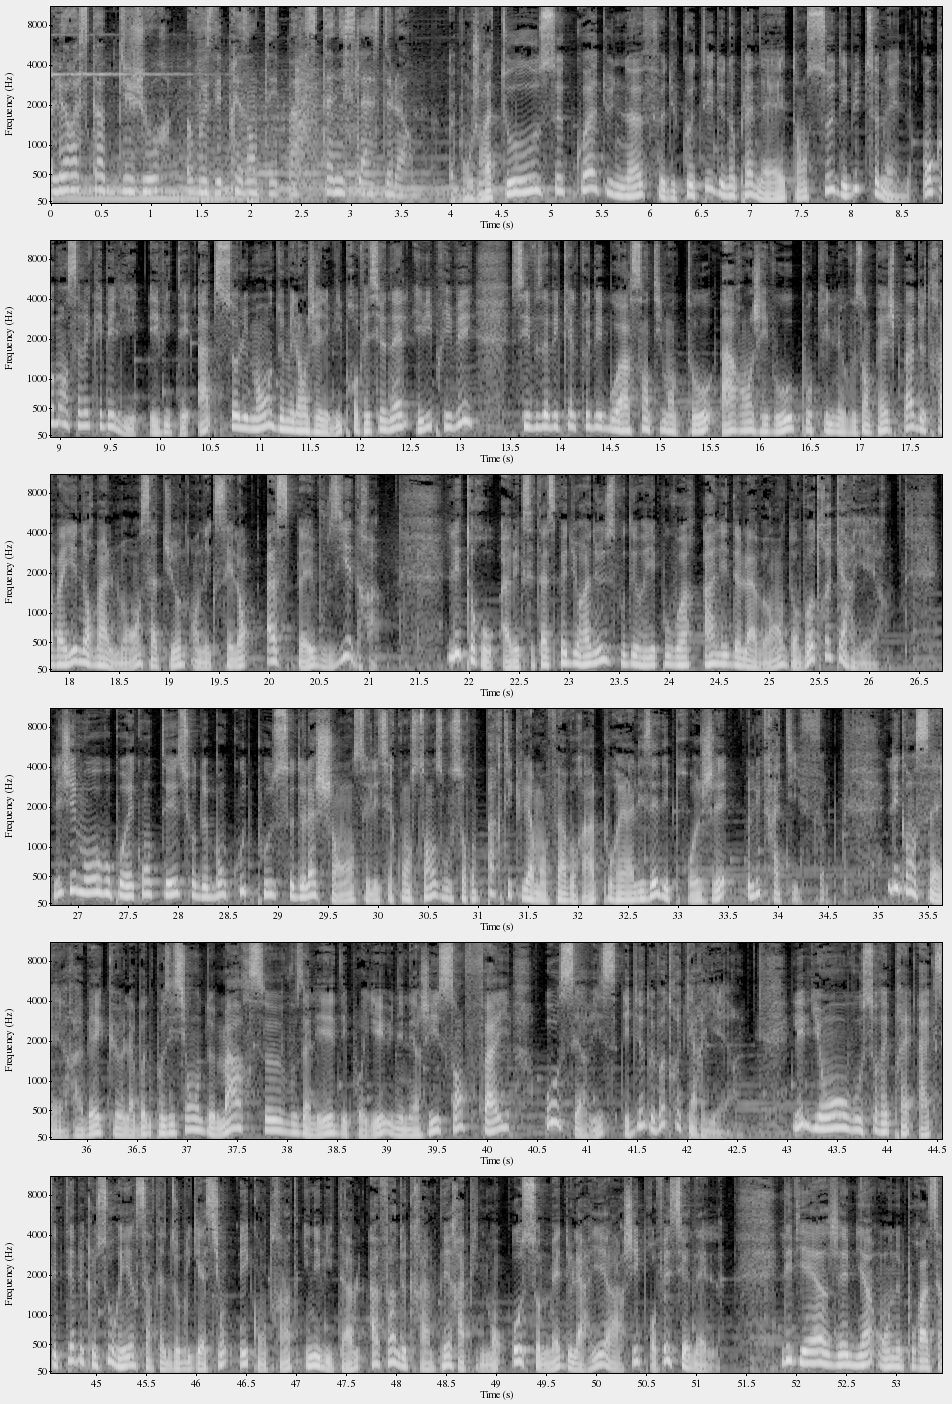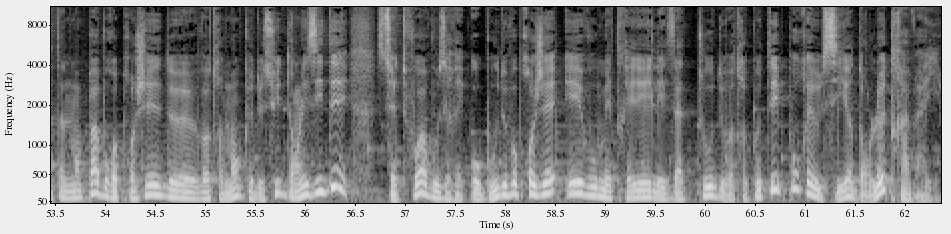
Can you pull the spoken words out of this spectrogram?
L'horoscope du jour vous est présenté par Stanislas Delorme. Bonjour à tous, quoi du neuf du côté de nos planètes en ce début de semaine? On commence avec les béliers. Évitez absolument de mélanger les vies professionnelles et vie privée. Si vous avez quelques déboires sentimentaux, arrangez-vous pour qu'ils ne vous empêchent pas de travailler normalement. Saturne en excellent aspect vous y aidera. Les taureaux, avec cet aspect d'Uranus, vous devriez pouvoir aller de l'avant dans votre carrière. Les Gémeaux, vous pourrez compter sur de bons coups de pouce de la chance et les circonstances vous seront particulièrement favorables pour réaliser des projets lucratifs. Les Cancers, avec la bonne position de Mars, vous allez déployer une énergie sans faille au service et bien de votre carrière. Les lions, vous serez prêts à accepter avec le sourire certaines obligations et contraintes inévitables afin de grimper rapidement au sommet de la hiérarchie professionnelle. Les vierges, eh bien, on ne pourra certainement pas vous reprocher de votre manque de suite dans les idées. Cette fois, vous irez au bout de vos projets et vous mettrez les atouts de votre côté pour réussir dans le travail.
